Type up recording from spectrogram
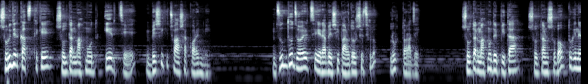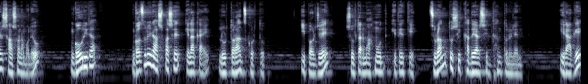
সুরিদের কাছ থেকে সুলতান মাহমুদ এর চেয়ে বেশি কিছু আশা করেননি। যুদ্ধ জয়ের চেয়ে এরা বেশি পারদর্শী ছিল লুটতরাজে। সুলতান মাহমুদের পিতা সুলতান সুবক্তগিনের শাসনামলেও গৌরীরা গজনীর আশপাশের এলাকায় লুটতরাজ করত। এই পর্যায়ে সুলতান মাহমুদ এদেরকে চূড়ান্ত শিক্ষা দেওয়ার সিদ্ধান্ত নিলেন। এর আগে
